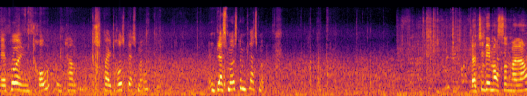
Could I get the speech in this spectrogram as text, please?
Mais pas une trop, une tam- super grosse plasma. Une plasma, c'est une plasma. T'as-tu des morceaux de melon?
